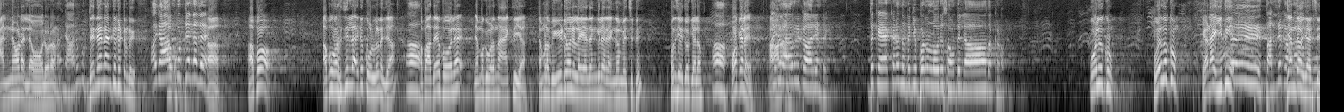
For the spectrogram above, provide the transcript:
അന്നോടല്ല ഓലോടാണ്. ഞാനും കുട്ടി എനിക്ക് കിട്ടുന്നുണ്ട് ആ. അപ്പോ അപ്പൊ ഒറിജിനൽ ആയിട്ട് കൊള്ളണില്ല. അപ്പൊ അതേപോലെ നമുക്ക് ഇവിടെ നിന്ന് ആക്ട് ചെയ്യാം. നമ്മളെ വീഡിയോയിലുള്ള ഏതെങ്കിലും രംഗം വെച്ചിട്ട് ഒന്ന് ചെയ്തു നോക്കിയാലോ? ഓക്കെ അല്ലേ വേറൊരു കാര്യമുണ്ട് ഇത് കേൾക്കണമെന്നുണ്ടെങ്കിൽ ഇവിടെ ഉള്ള ഒരു സൗണ്ട് ഇല്ലാതെക്കണം. ഓൽ നിൽക്കും ഓൽ നിൽക്കും എടാ ഇത് എന്താ വിചാരിച്ച്?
